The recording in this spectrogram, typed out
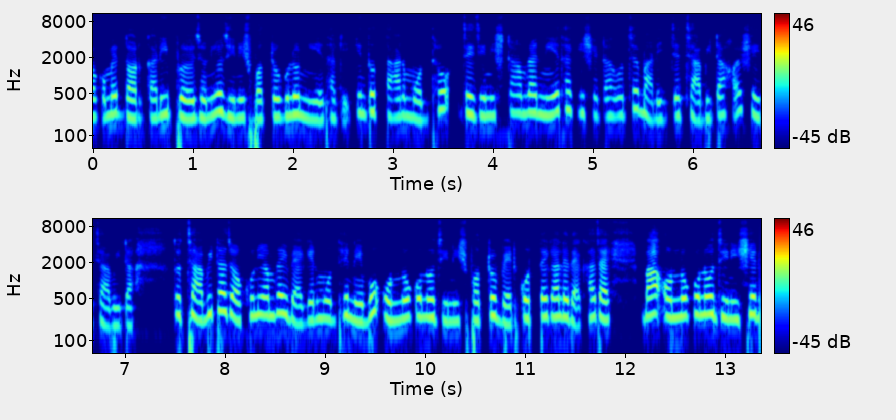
রকমের দরকারি, প্রয়োজনীয় জিনিসপত্রগুলো নিয়ে থাকি। কিন্তু তার মধ্যেও যে জিনিসটা আমরা নিয়ে থাকি, সেটা হচ্ছে বাড়ির যে চাবিটা হয়, সেই চাবিটা। তো চাবিটা যখনই আমরা এই ব্যাগের মধ্যে নেব, অন্য অন্য কোনো জিনিসপত্র বের করতে গেলে দেখা যায় বা অন্য কোনো জিনিসের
